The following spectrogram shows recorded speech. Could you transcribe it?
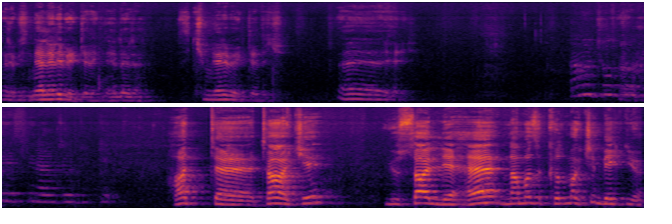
Hani biz neleri bekledik neleri? Kimleri bekledik? Ey. Ama çok çok eskiden çocukken. Hatta ta ki yusallihe namazı kılmak için bekliyor.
